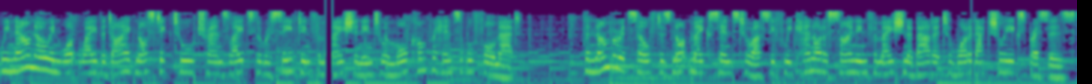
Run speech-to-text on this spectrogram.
We now know in what way the diagnostic tool translates the received information into a more comprehensible format. The number itself does not make sense to us if we cannot assign information about it to what it actually expresses.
